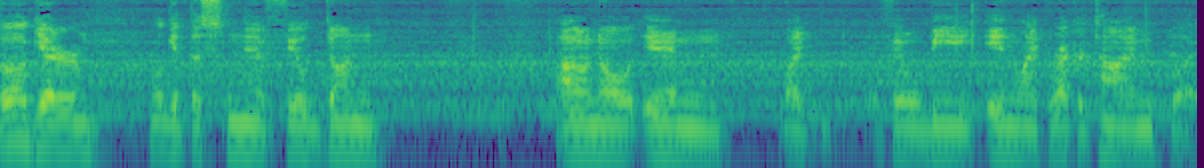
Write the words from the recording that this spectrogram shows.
So we'll get her. We'll get the sniff field done. I don't know in like if it will be in like record time, but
